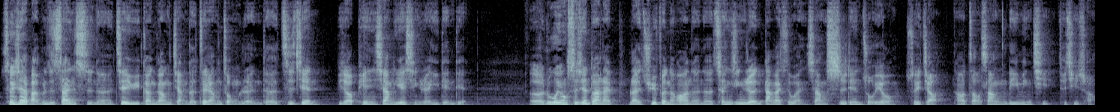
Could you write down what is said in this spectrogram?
剩下的百分之三十呢，介于刚刚讲的这两种人的之间，比较偏向夜行人一点点。呃，如果用时间段来来区分的话呢，那成型人大概是晚上十点左右睡觉，然后早上黎明起就起床。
